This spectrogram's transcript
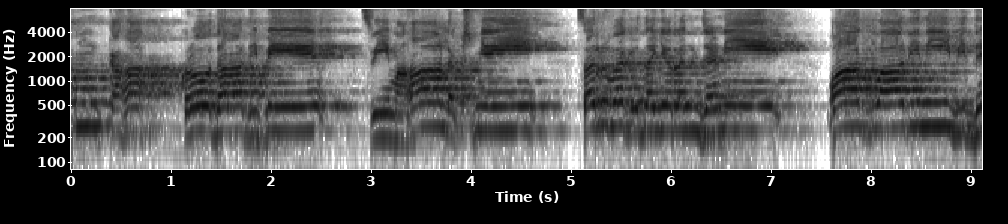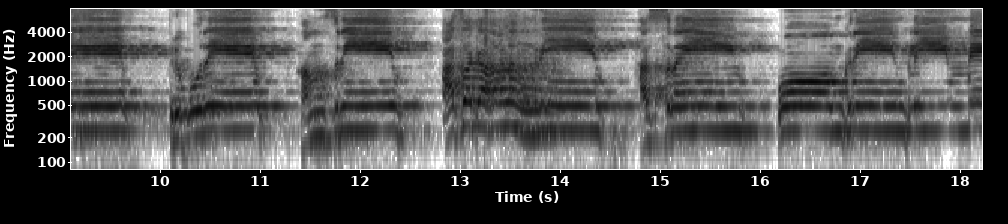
कं कः? क्रोधाधिपे श्रीमहालक्ष्म्यै सर्वहृदयरञ्जनी वाग्वादिनी विधे त्रिपुरे हंस्रीं असकहलङ्घ्रीं हस्रैं ॐ ह्रीं क्लीं मे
